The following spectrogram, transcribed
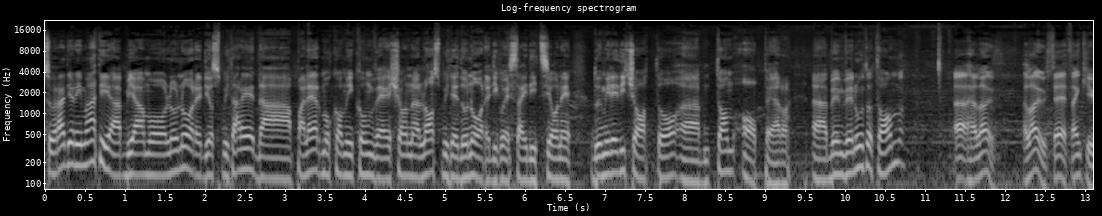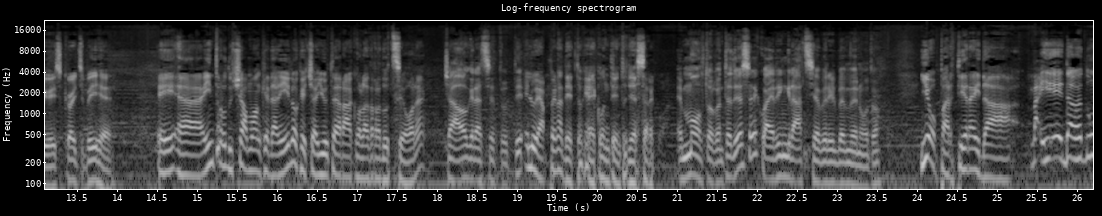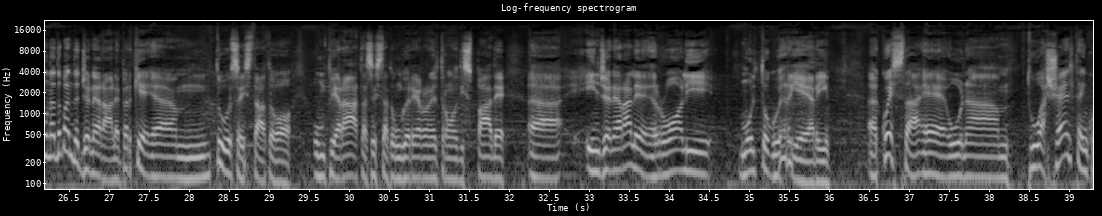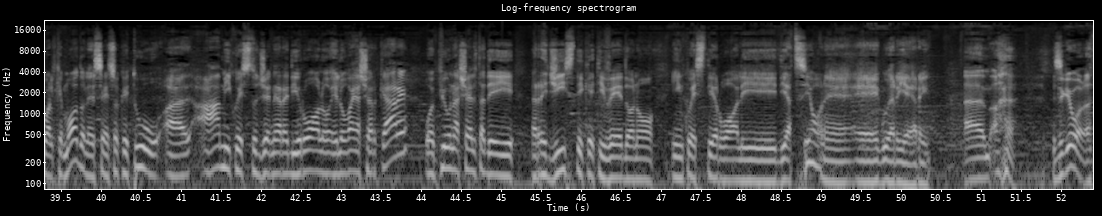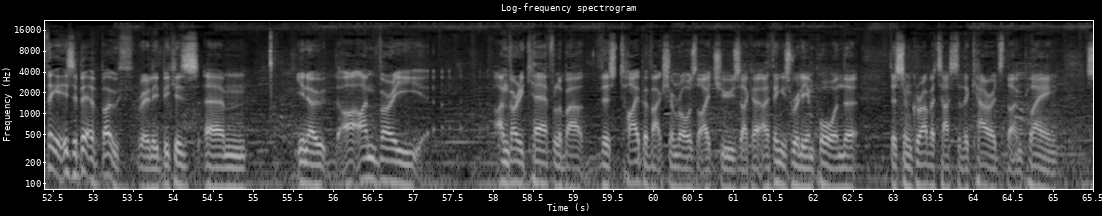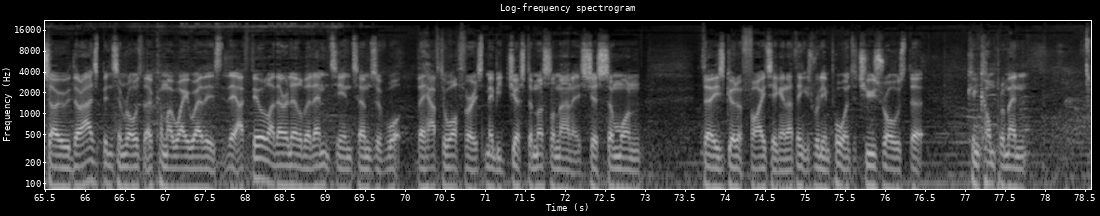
Su Radio Animati abbiamo l'onore di ospitare da Palermo Comic Convention l'ospite d'onore di questa edizione 2018, uh, Tom Hopper. Uh, benvenuto Tom. Uh, hello, hello there, thank you, it's great to be here. E uh, introduciamo anche Danilo che ci aiuterà con la traduzione. Ciao, grazie a tutti. E lui ha appena detto che è contento di essere qua. È molto contento di essere qua e ringrazia per il benvenuto. Io partirei da, da, una domanda generale, perché um, tu sei stato un pirata, sei stato un guerriero nel trono di spade, uh, in generale ruoli molto guerrieri. Uh, questa è una tua scelta in qualche modo, nel senso che tu uh, ami questo genere di ruolo e lo vai a cercare, o è più una scelta dei registi che ti vedono in questi ruoli di azione e guerrieri? Um, It's a good one. I think it's a bit of both, really, because um, you know I'm very I'm very careful about this type of action roles that I choose. Like I, think it's really important that there's some gravitas to the character that I'm playing. So there has been some roles that have come my way where they, I feel like they're a little bit empty in terms of what they have to offer. It's maybe just a muscle man. It's just someone that is good at fighting, and I think it's really important to choose roles that can complement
